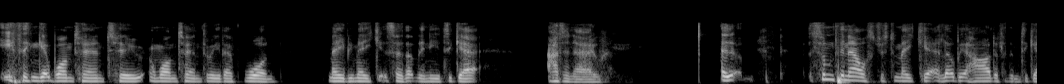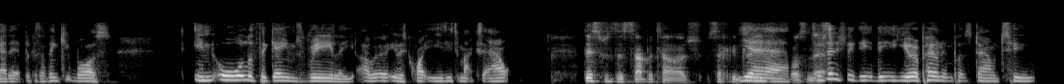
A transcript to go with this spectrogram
if they can get one turn two and one turn three, they've won. Maybe make it so that they need to get, I don't know, something else just to make it a little bit harder for them to get it. Because I think it was in all of the games really, it was quite easy to max it out. This was the sabotage second yeah. wasn't it? so it? essentially, the, the your opponent puts down two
